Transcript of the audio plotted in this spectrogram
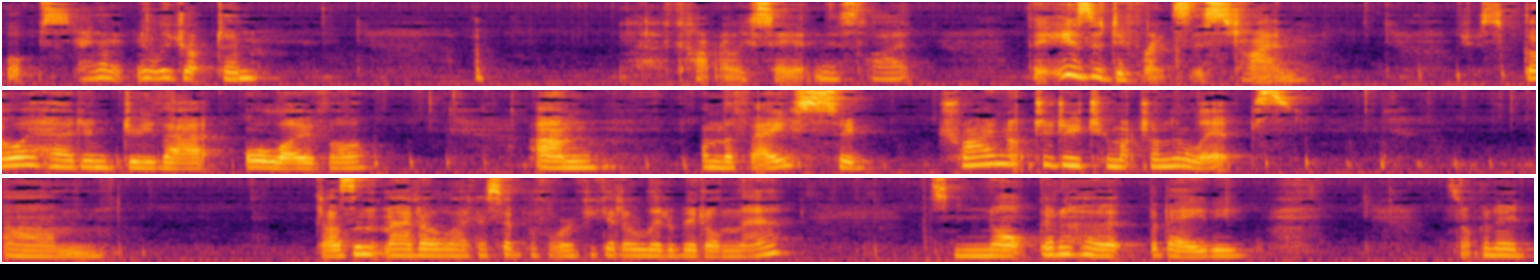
whoops, hang on, nearly dropped him. I can't really see it in this light. There is a difference this time. Just go ahead and do that all over um, on the face. So try not to do too much on the lips. Um, doesn't matter, like I said before, if you get a little bit on there. It's not going to hurt the baby. It's not going to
